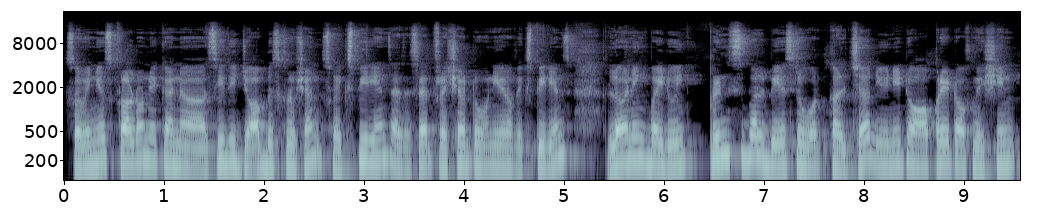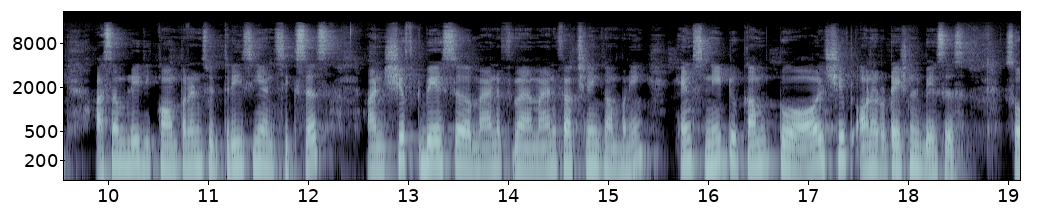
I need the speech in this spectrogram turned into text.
so when you scroll down you can uh, see the job description. So experience as i said fresher to one year of experience. Learning by doing principle based work culture. You need to operate of machine assembly the components with 3c and 6s and shift based uh, manuf uh, manufacturing company hence need to come to all shift on a rotational basis. So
